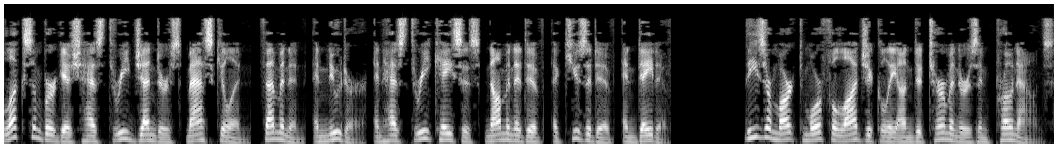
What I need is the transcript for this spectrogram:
Luxembourgish has three genders masculine, feminine, and neuter, and has three cases nominative, accusative, and dative. These are marked morphologically on determiners and pronouns.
